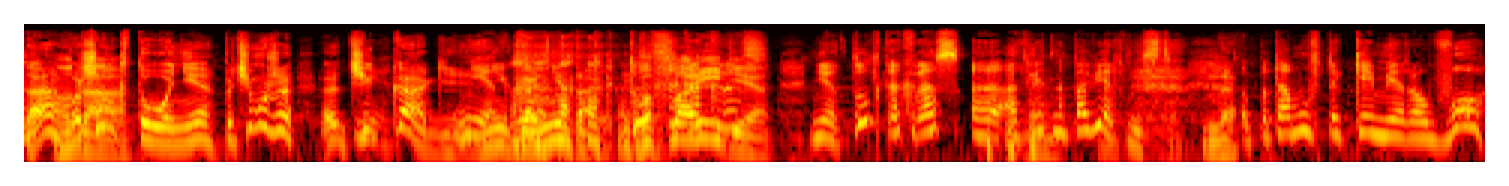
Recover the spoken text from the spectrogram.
Да, Ну в да. Вашингтоне. Почему же э, Чикаге Нет, не, ну, не так? Тут Во Флориде. раз- нет, тут как раз э, ответ на поверхности. Да. Потому что Кемерово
